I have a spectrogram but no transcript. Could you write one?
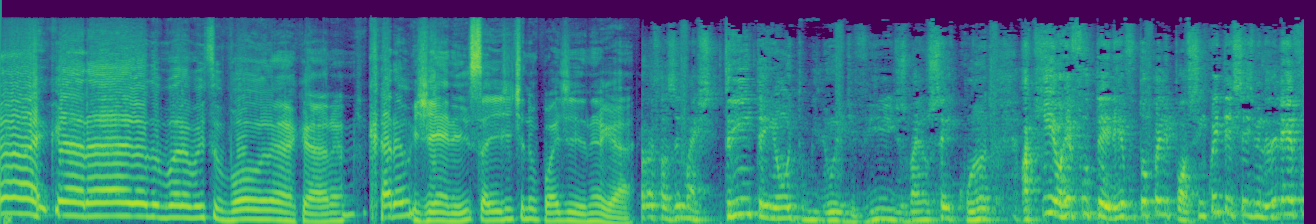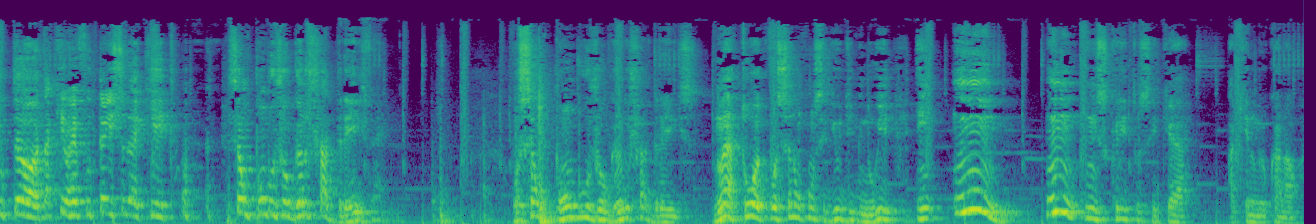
Ai, caralho, o Moro é muito bom, né, cara? O cara é um gênio, isso aí a gente não pode negar. vai fazer mais 38 milhões de vídeos, mas não sei quanto. Aqui eu refutei, ele refutou pra ele, pô, 56 minutos, ele refutou, ó, tá aqui, eu refutei isso daqui. Você é um pombo jogando xadrez, velho. Você é um pombo jogando xadrez. Não é à toa que você não conseguiu diminuir em um, um inscrito sequer aqui no meu canal.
